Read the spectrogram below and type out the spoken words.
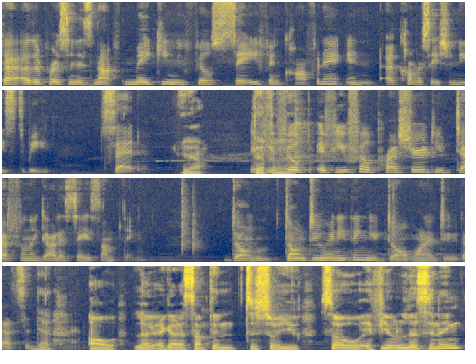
That other person is not making you feel safe and confident, and a conversation needs to be said. yeah If Definitely. you feel if you feel pressured, you definitely got to say something. Don't don't do anything you don't want to do. That's a Yeah. oh look i got something to show you so if you're listening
